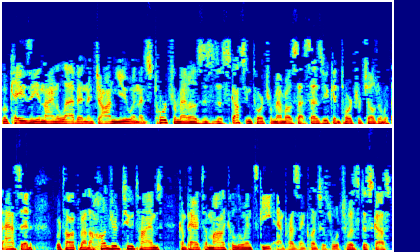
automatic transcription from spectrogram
Mukasey and 9/11 and John Yoo and its torture memos is discussing torture memos that says you can torture children with acid. We're talking about 102 times compared to Monica Lewinsky and President Clinton's, which was discussed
